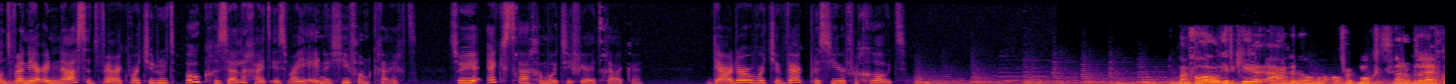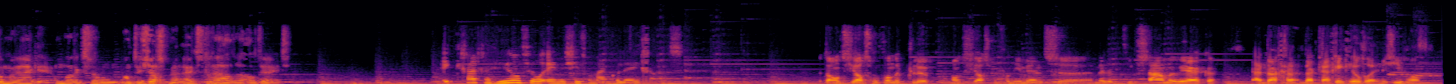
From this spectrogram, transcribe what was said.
Want wanneer er naast het werk wat je doet ook gezelligheid is waar je energie van krijgt, zul je extra gemotiveerd raken. Daardoor wordt je werkplezier vergroot. Ik ben vooral iedere keer aangenomen, of ik mocht bij het bedrijf komen werken, omdat ik zo'n enthousiasme uitstraalde altijd. Ik krijg heel veel energie van mijn collega's. Het enthousiasme van de club, het enthousiasme van die mensen, met het team samenwerken, ja, daar, daar krijg ik heel veel energie van.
